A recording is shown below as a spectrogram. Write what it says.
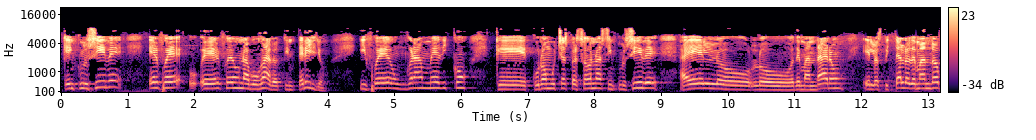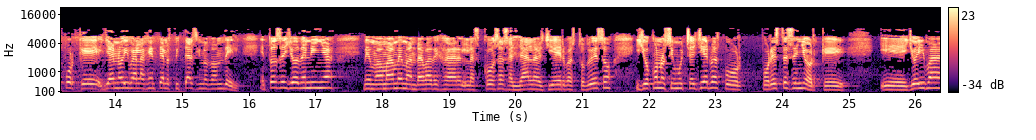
que inclusive él fue, él fue un abogado, tinterillo, y fue un gran médico que curó muchas personas, inclusive a él lo, demandaron, el hospital lo demandó porque ya no iba la gente al hospital sino donde él. Entonces yo de niña, mi mamá me mandaba a dejar las cosas allá, las hierbas, todo eso, y yo conocí muchas hierbas por por este señor que eh, yo iba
